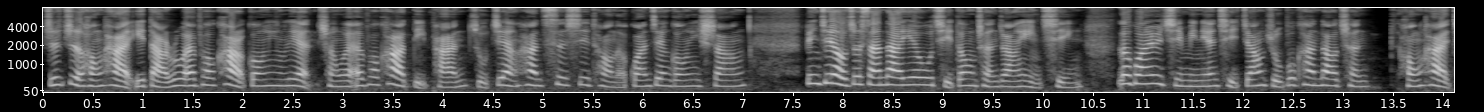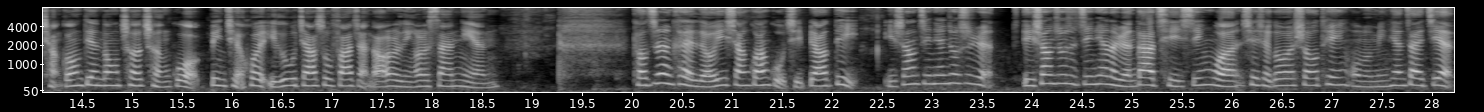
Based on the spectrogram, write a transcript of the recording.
直指红海已打入 Apple Car 供应链，成为 Apple Car 底盘组件和次系统的关键供应商，并借由这三大业务启动成长引擎，乐观预期明年起将逐步看到成红海抢攻电动车成果，并且会一路加速发展到二零二三年。投资人可以留意相关股期标的。以上今天就是元，以上就是今天的元大旗新闻。谢谢各位收听，我们明天再见。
